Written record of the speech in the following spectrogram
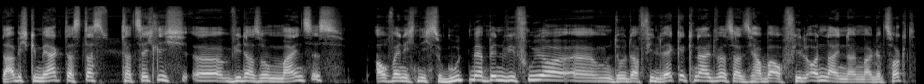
Da habe ich gemerkt, dass das tatsächlich äh, wieder so meins ist. Auch wenn ich nicht so gut mehr bin wie früher, ähm, du da viel weggeknallt wirst. Also ich habe auch viel online dann mal gezockt.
